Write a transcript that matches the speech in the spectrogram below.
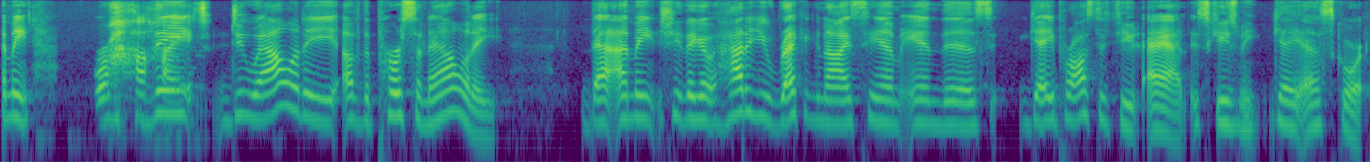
I mean, right. the duality of the personality. That I mean, she they go, how do you recognize him in this gay prostitute ad? Excuse me, gay escort.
